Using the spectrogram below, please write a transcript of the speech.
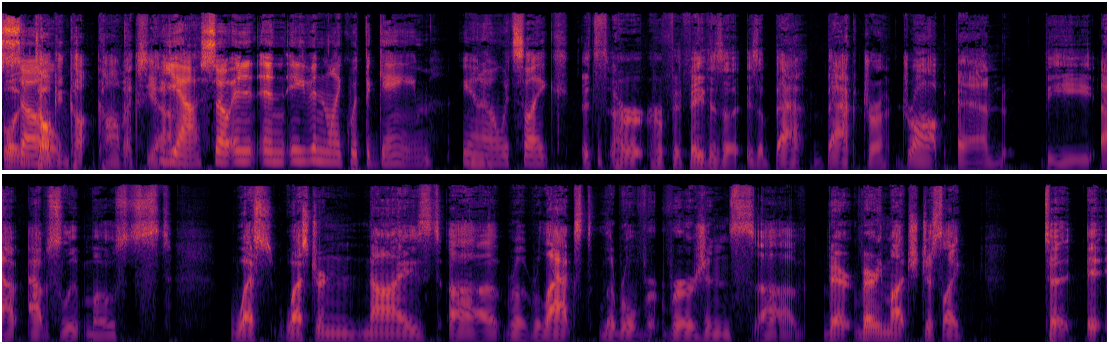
Well, so, talking co- comics, yeah, yeah. So and and even like with the game, you Mhm. know, it's like It's her her faith is a is a back backdrop, and the a- absolute most west westernized, uh, re- relaxed liberal ver- versions. Uh, very very much just like to it,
